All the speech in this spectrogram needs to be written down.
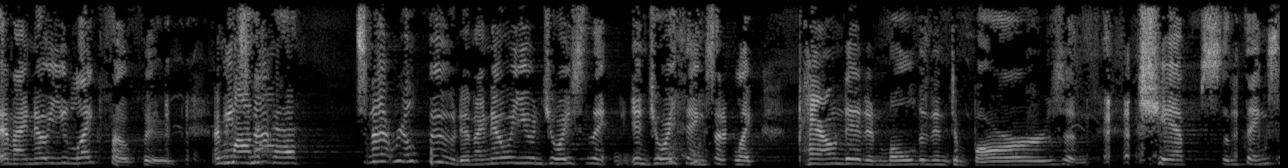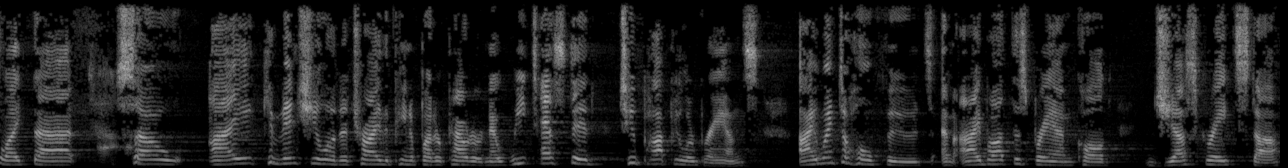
and I know you like faux food. I mean, it's not, it's not real food, and I know you enjoy th- enjoy things that are like pounded and molded into bars and chips and things like that. So I convinced Sheila to try the peanut butter powder. Now we tested two popular brands. I went to Whole Foods and I bought this brand called Just Great Stuff,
